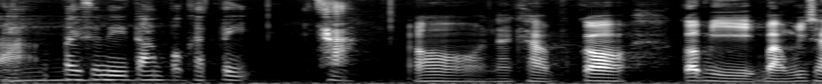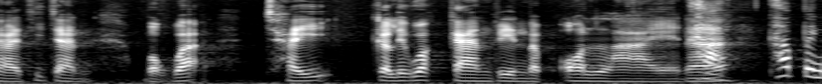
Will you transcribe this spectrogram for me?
ตามไปรษณีย์ตามปกติค่ะ อ๋อนะครับก็ก็มีบางวิชาที่อาจันบอกว่า ใช้ก็เรียกว่าการเรียนแบบออนไลน์นะ ค่ะถ้าเป็น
